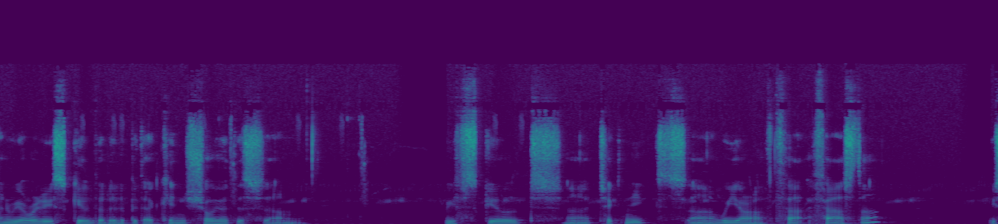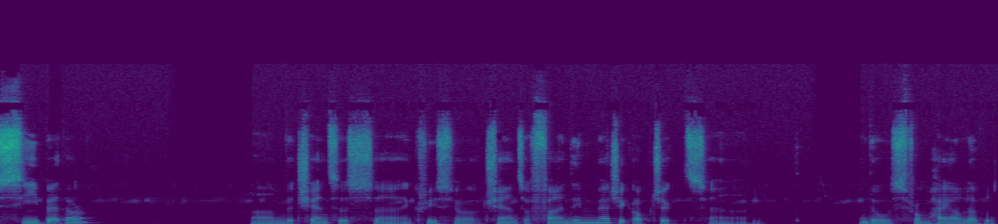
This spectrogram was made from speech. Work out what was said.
And we already skilled a little bit. I can show you this. Um, we've skilled uh, techniques. Uh, we are faster. We see better um, the chances uh, increase your chance of finding magic objects, uh, those from higher level.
